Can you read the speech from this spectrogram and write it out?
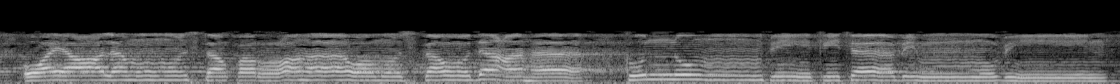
ويعلم مستقرها ومستودعها. كل في كتاب مبين.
